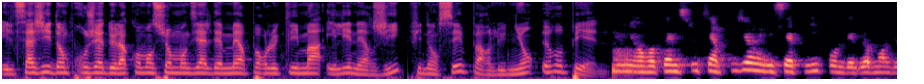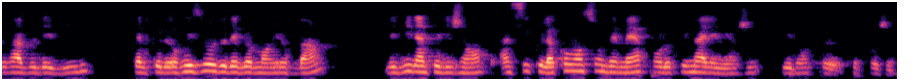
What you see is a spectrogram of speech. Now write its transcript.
Il s'agit d'un projet de la Convention mondiale des maires pour le climat et l'énergie, financé par l'Union européenne. L'Union européenne soutient plusieurs initiatives pour le développement durable des villes, telles que le réseau de développement urbain, les villes intelligentes, ainsi que la Convention des maires pour le climat et l'énergie, qui est donc ce, ce projet.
